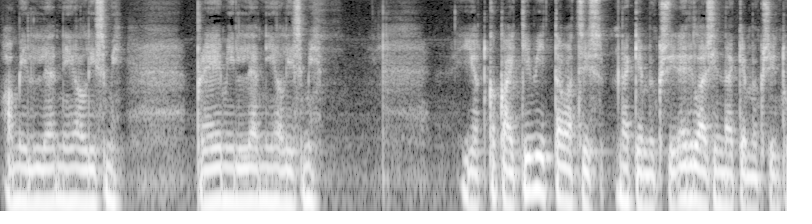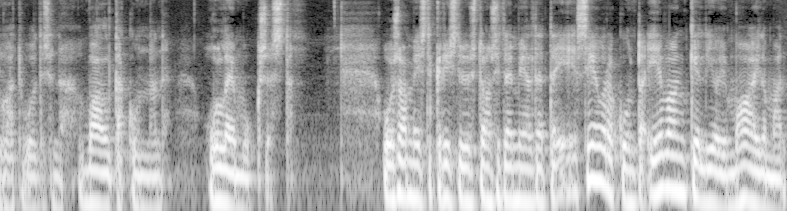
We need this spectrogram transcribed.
amillennialismi, premillennialismi, jotka kaikki viittavat siis näkemyksiin, erilaisiin näkemyksiin tuhatvuotisen valtakunnan olemuksesta. Osa meistä kristitystä on sitä mieltä, että seurakunta evankelioi maailman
